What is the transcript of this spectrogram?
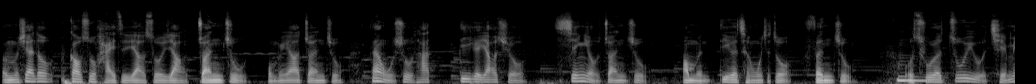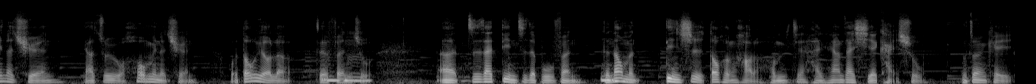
我们现在都告诉孩子要说要专注，我们要专注。但武术它第一个要求先有专注。我们第一个称呼叫做分住。我除了注意我前面的拳，也要注意我后面的拳，我都有了这个分住。呃，这是在定制的部分。等到我们定式都很好了，我们现在很像在写楷书，我终于可以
